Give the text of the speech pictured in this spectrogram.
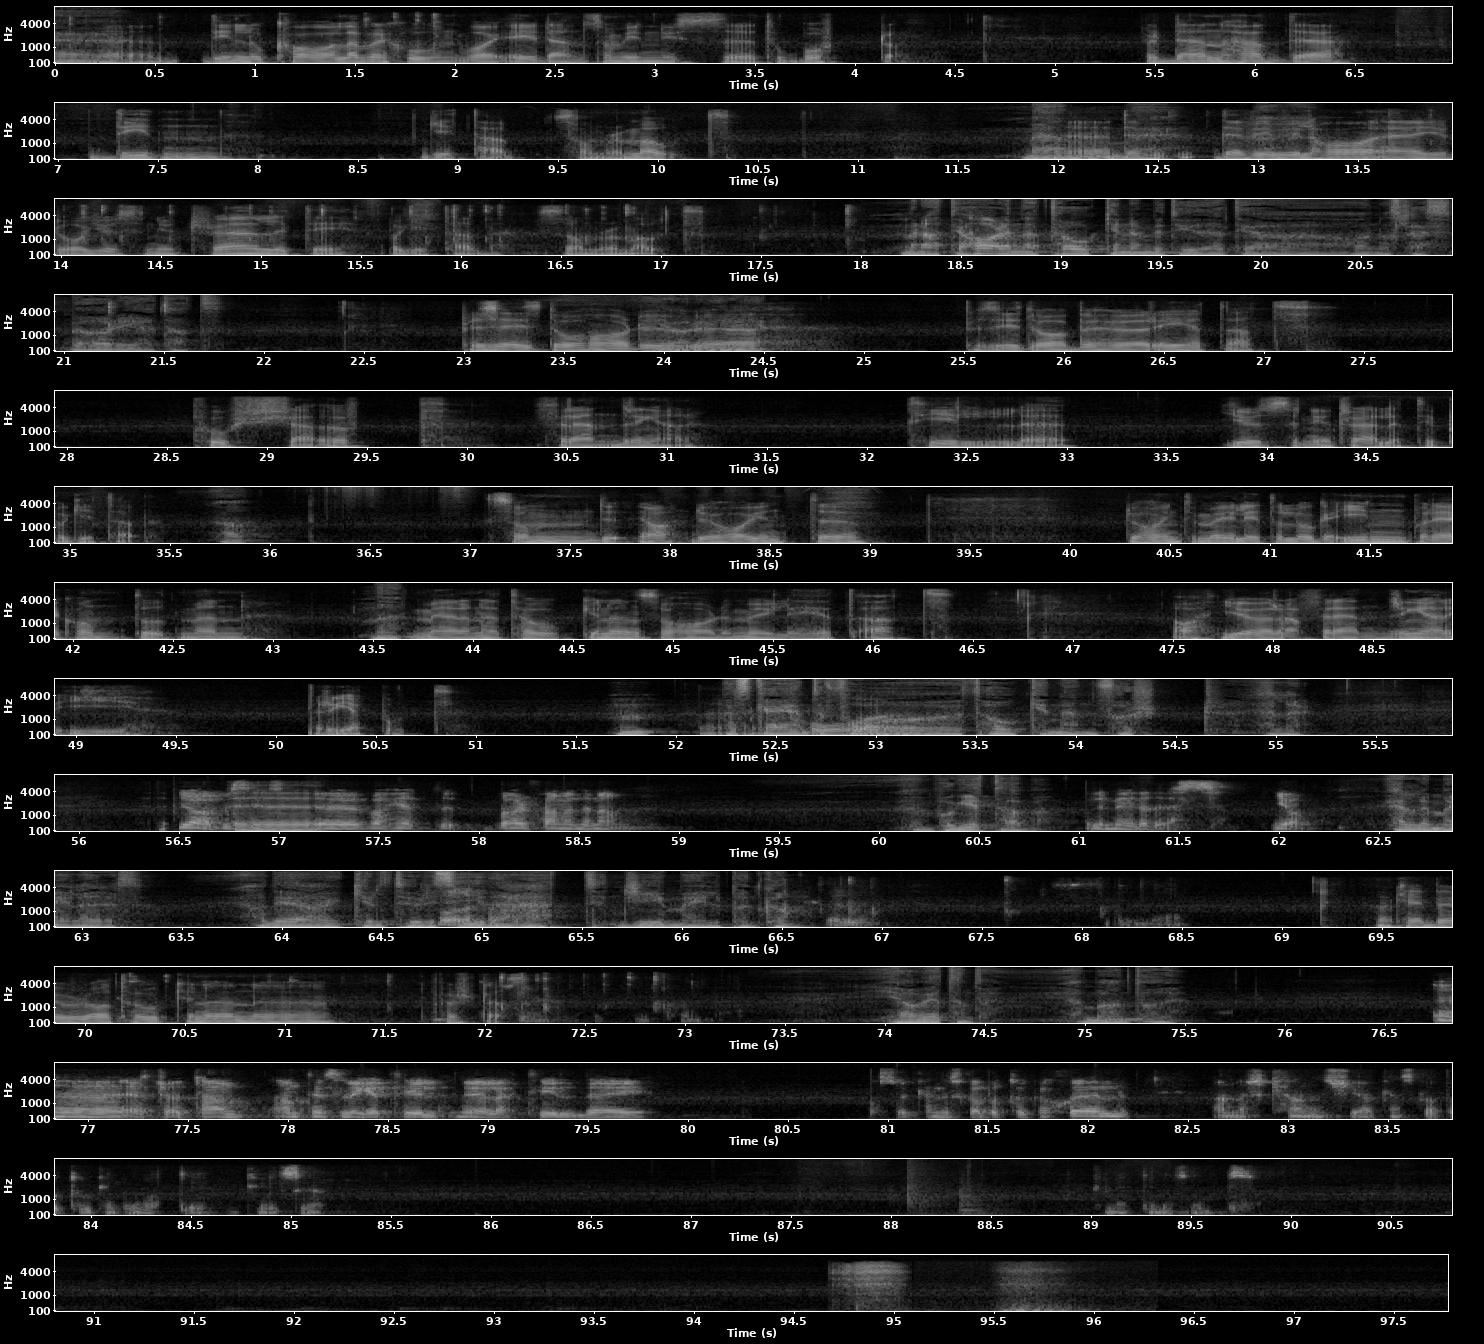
Eh, Eh, din lokala version var, är ju den som vi nyss eh, tog bort. Då. För den hade din GitHub som remote. men det, det vi vill ha är ju då user neutrality på GitHub som remote. men att jag har den här tokenen betyder att jag har någon slags behörighet att... Precis, då har du, eh, precis, du har behörighet att pusha upp förändringar till eh, user neutrality på GitHub. Ja. Som du, ja, du har ju inte du har inte möjlighet att logga in på det kontot men Nej. med den här tokenen så har du möjlighet att ja, göra förändringar i repot. Mm. Men ska jag inte På- få tokenen först? Eller? Ja, precis. Eh. Eh, vad, heter, vad har du för användarnamn? På GitHub? Eller mailadress? Ja, Eller mailadress? Ja, det är kultursida at gmail.com. Okej, behöver du ha tokenen eh, först alltså? Jag vet inte. Jag bara antar det. Eh, jag tror att han antingen ska lägga till, nu har jag lagt till dig, och så kan du skapa token själv. Annars kanske jag kan skapa token åt dig. Vi kan vi se. Kan hitta något sånt.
